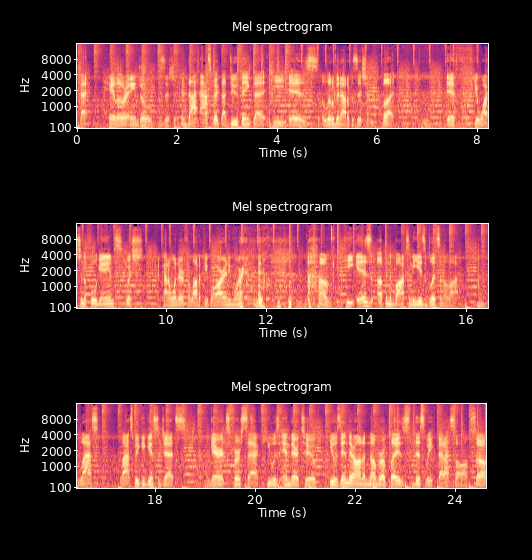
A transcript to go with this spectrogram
that halo or angel position. In that aspect, I do think that he is a little bit out of position, but if you're watching the full games, which kind of wonder if a lot of people are anymore, um, he is up in the box and he is blitzing a lot. Last last week against the Jets, Garrett's first sack, he was in there too. He was in there on a number of plays this week that I saw. So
